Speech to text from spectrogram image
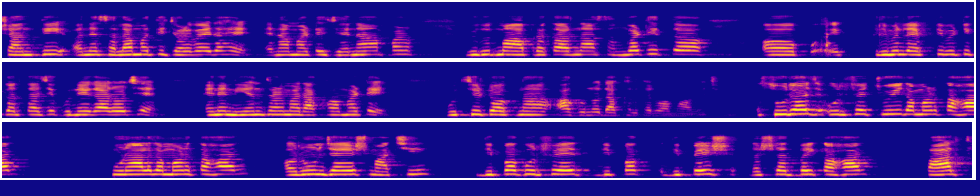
શાંતિ અને સલામતી જળવાઈ રહે, એના માટે જેના પણ વિરુદ્ધમાં આ પ્રકારના સંગઠિત ક્રિમિનલ એક્ટિવિટી કરતા જે ગુનેગારો છે, એને નિયંત્રણમાં રાખવા માટે ગુસ્સી ટોકના આ ગુનો દાખલ કરવામાં આવે છે. સૂરજ ઉર્ફે ચુઈ રમણ કહાર, કુણાલ રમણ કહાર, અરુણ જયેશ માછી, દીપક ઉર્ફે દીપક, દીપેશ દશરથભાઈ કહાર પાર્થ,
